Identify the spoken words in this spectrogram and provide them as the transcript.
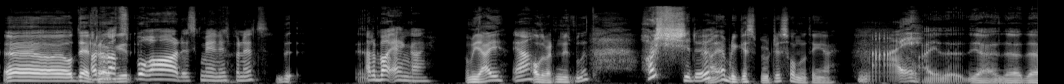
Eh, og Har du vært sporadisk med i Nytt på Nytt? Det- Eller bare én gang? Om jeg? Ja. Aldri vært i Nytt på Nytt? Har ikke du? Nei, jeg blir ikke spurt i sånne ting, jeg. Nei. Nei, det, det, det,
